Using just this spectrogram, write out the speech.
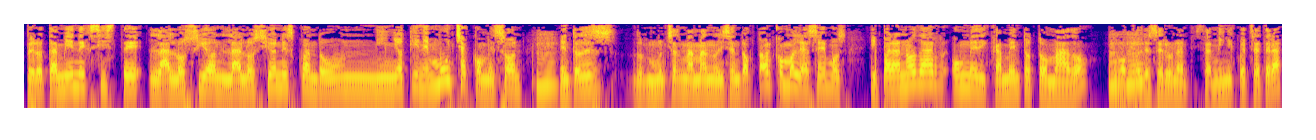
Pero también existe la loción. La loción es cuando un niño tiene mucha comezón. Entonces muchas mamás nos dicen, doctor, ¿cómo le hacemos? Y para no dar un medicamento tomado, como puede ser un antihistamínico, etcétera,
